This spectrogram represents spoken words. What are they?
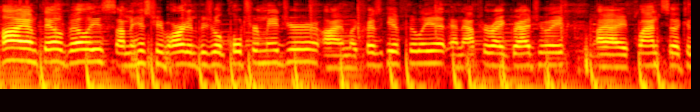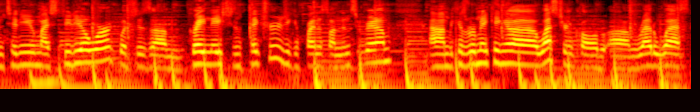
Hi, I'm Theo Velis. I'm a History of Art and Visual Culture major. I'm a Kresge affiliate, and after I graduate, I plan to continue my studio work, which is um, Great Nations Pictures. You can find us on Instagram um, because we're making a Western called um, Red West.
